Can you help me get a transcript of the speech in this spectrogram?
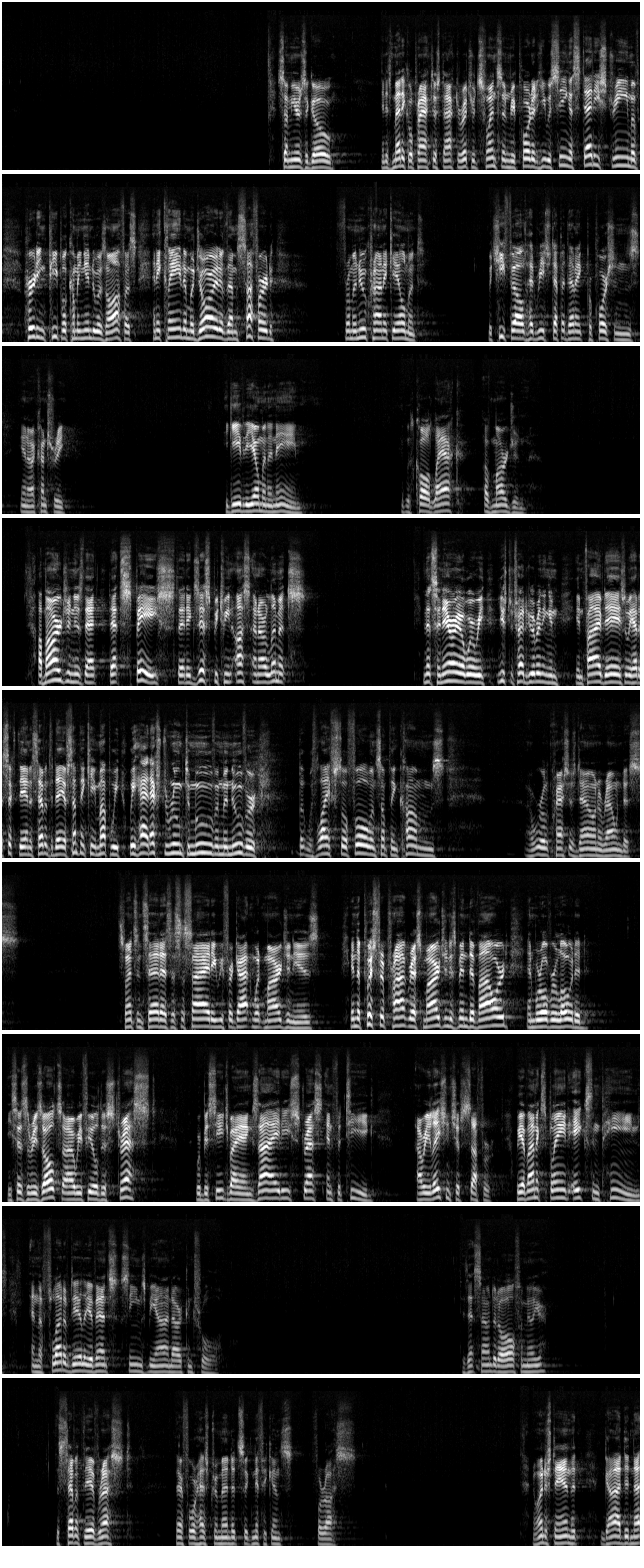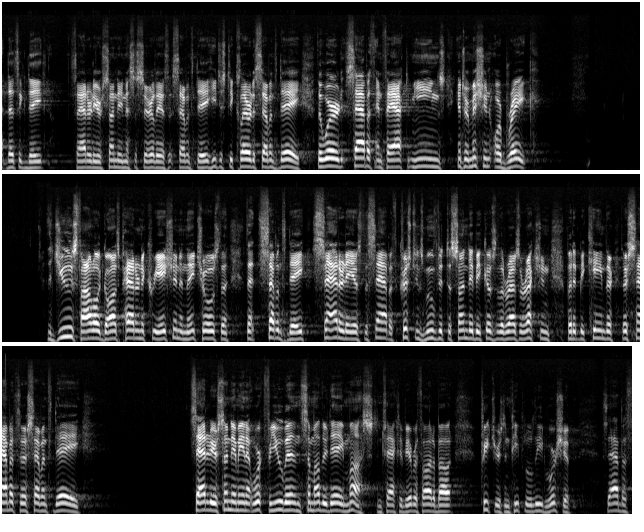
Some years ago, in his medical practice, Dr. Richard Swenson reported he was seeing a steady stream of hurting people coming into his office, and he claimed a majority of them suffered from a new chronic ailment, which he felt had reached epidemic proportions in our country. He gave the ailment a name. It was called lack of margin. A margin is that, that space that exists between us and our limits. In that scenario where we used to try to do everything in, in five days, and we had a sixth day and a seventh day, if something came up, we, we had extra room to move and maneuver. But with life so full, when something comes, our world crashes down around us. Swenson said, as a society, we've forgotten what margin is. In the push for progress, margin has been devoured and we're overloaded. He says the results are we feel distressed, we're besieged by anxiety, stress, and fatigue. Our relationships suffer. We have unexplained aches and pains, and the flood of daily events seems beyond our control. Does that sound at all familiar? The seventh day of rest, therefore, has tremendous significance for us. Now, understand that God did not designate Saturday or Sunday necessarily as the seventh day. He just declared a seventh day. The word Sabbath, in fact, means intermission or break. The Jews followed God's pattern of creation and they chose the, that seventh day, Saturday, as the Sabbath. Christians moved it to Sunday because of the resurrection, but it became their, their Sabbath, their seventh day. Saturday or Sunday may not work for you, but then some other day must. In fact, have you ever thought about preachers and people who lead worship? Sabbath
